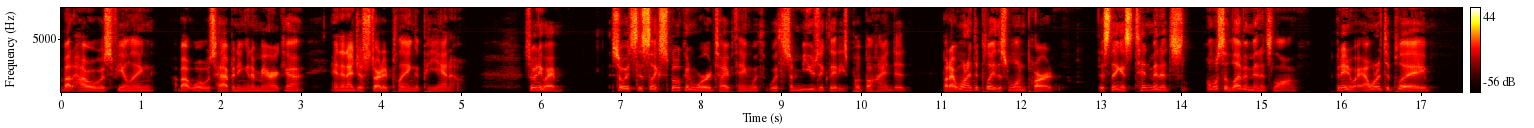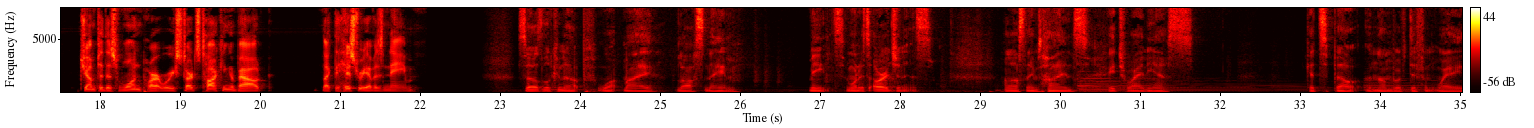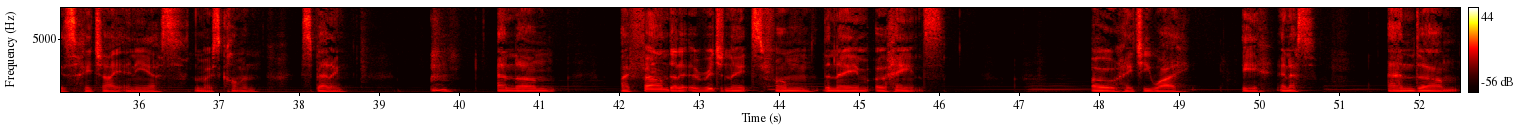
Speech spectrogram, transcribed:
about how I was feeling, about what was happening in America, and then I just started playing the piano. So anyway, so it's this like spoken word type thing with with some music that he's put behind it. But I wanted to play this one part. This thing is 10 minutes, almost 11 minutes long. But anyway, I wanted to play jump to this one part where he starts talking about like the history of his name. So I was looking up what my last name means and what its origin is. My last name's Hynes, H Y N E S. Gets spelled a number of different ways, H I N E S, the most common spelling. and um, I found that it originates from the name O'Haines. O H E Y E N S. And um,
